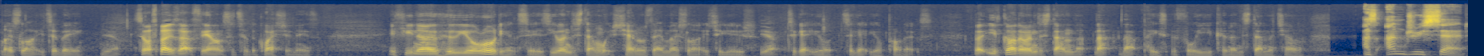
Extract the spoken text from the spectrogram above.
most likely to be. Yeah. So I suppose that's the answer to the question is if you know who your audience is, you understand which channels they're most likely to use Yeah. to get your to get your products. But you've got to understand that, that, that piece before you can understand the channel. As Andrew said,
